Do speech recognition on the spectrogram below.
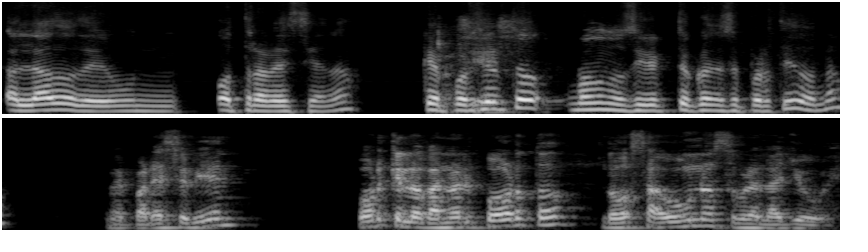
al lado de un otra bestia, ¿no? Que por Así es. cierto, vámonos directo con ese partido, ¿no? Me parece bien. Porque lo ganó el Porto 2 a 1 sobre la Juve.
